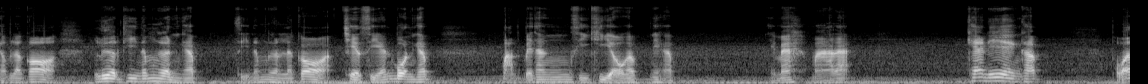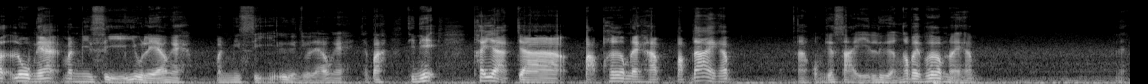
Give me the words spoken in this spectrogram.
ครับ แล้วก็เลือกที่น้ำเงินครับ สีน้ำเงินแล้วก็เฉดสีด้านบนครับ ปัดไปทางสีเขียวครับนี่ครับ เห็นไหมมาแล้วแค่นี้เองครับ เพราะว่ารูปเนี้ยมันมีสีอยู่แล้วไง มันมีสีอื่นอยู่แล้วไงใช่ปะทีนี้ถ้าอยากจะปรับเพิ่มนะครับ ปรับได้ครับอ่าผมจะใส่เหลืองเข้าไปเพิ่มหน่อยครับเนี่ย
